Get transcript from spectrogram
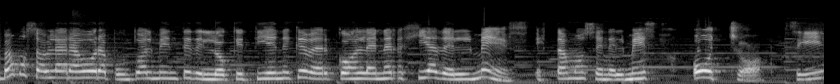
Vamos a hablar ahora puntualmente de lo que tiene que ver con la energía del mes. Estamos en el mes 8, ¿sí?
